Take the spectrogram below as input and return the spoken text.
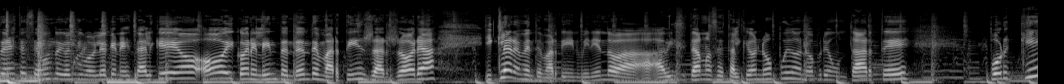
En este segundo y último bloque en Estalqueo, hoy con el intendente Martín Yarlora. Y claramente, Martín, viniendo a, a visitarnos a Estalqueo, no puedo no preguntarte por qué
